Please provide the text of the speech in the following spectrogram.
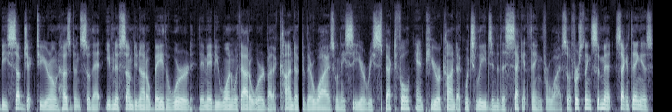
be subject to your own husbands, so that even if some do not obey the word, they may be won without a word by the conduct of their wives when they see your respectful and pure conduct, which leads into the second thing for wives. So the first thing, submit. Second thing is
